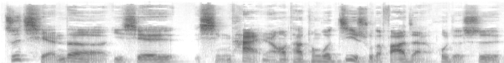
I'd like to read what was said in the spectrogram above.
之前的一些形态，然后它通过技术的发展，或者是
